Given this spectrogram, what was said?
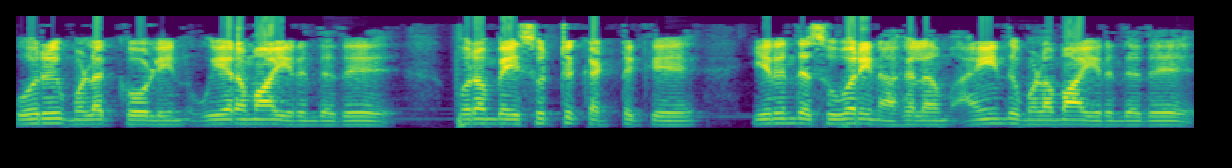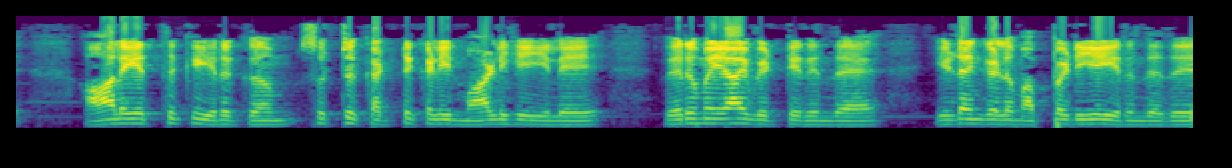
ஒரு முழக்கோளின் உயரமாயிருந்தது. புறம்பே சுற்று கட்டுக்கு இருந்த சுவரின் அகலம் ஐந்து முழமாயிருந்தது. ஆலயத்துக்கு இருக்கும் சுற்றுக்கட்டுகளின் மாளிகையிலே வெறுமையாய் விட்டிருந்த இடங்களும் அப்படியே இருந்தது.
